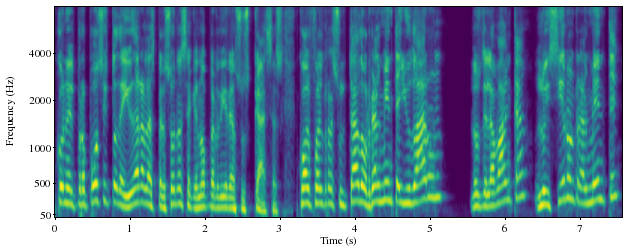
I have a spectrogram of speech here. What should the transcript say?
con el propósito de ayudar a las personas a que no perdieran sus casas. ¿Cuál fue el resultado? ¿Realmente ayudaron los de la banca? ¿Lo hicieron realmente?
